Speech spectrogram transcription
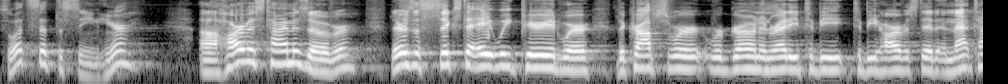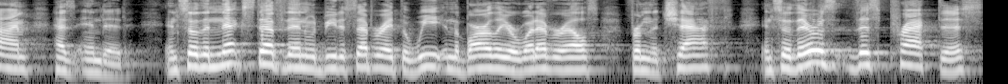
So let's set the scene here. Uh, harvest time is over. There's a six to eight week period where the crops were, were grown and ready to be, to be harvested, and that time has ended. And so the next step then would be to separate the wheat and the barley or whatever else from the chaff. And so there was this practice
